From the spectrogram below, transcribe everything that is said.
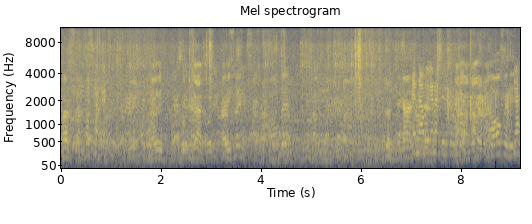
Perfect. Ready? What you got? Ready? Hold it. Good. And now we're gonna do it over there. now over here. Yeah.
